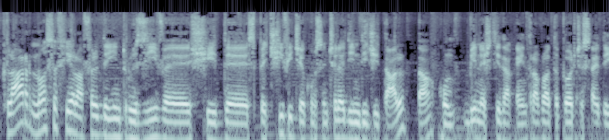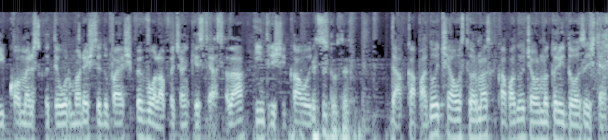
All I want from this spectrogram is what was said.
clar, nu o să fie la fel de intruzive și de specifice cum sunt cele din digital, da? Cum bine știi dacă ai intrat vreodată pe orice site de e-commerce că te urmărește după aia și pe Vola făceam chestia asta, da? Intri și cauți da, Capadocia, o să te urmească Capadocia următorii 20 de ani.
